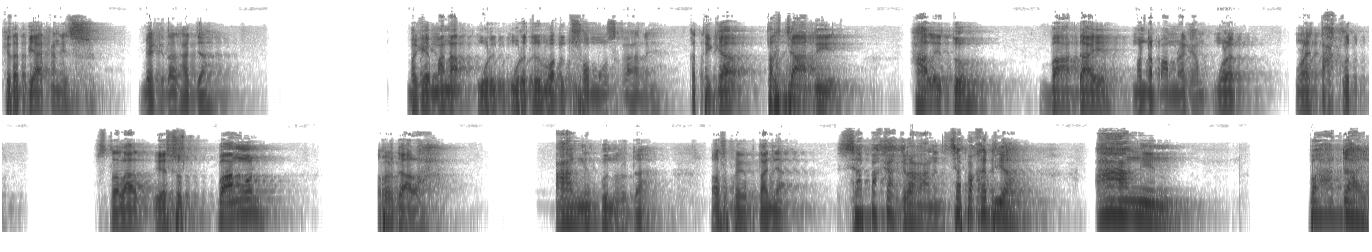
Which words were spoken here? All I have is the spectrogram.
Kita biarkan Yesus. Biar kita saja. Bagaimana murid-murid itu waktu itu sombong sekali. Ketika terjadi hal itu, badai menerpa mereka, mulai mulai takut. Setelah Yesus bangun, redalah. Angin pun reda. Lalu mereka bertanya, siapakah gerangan ini? Siapakah dia? Angin, badai,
